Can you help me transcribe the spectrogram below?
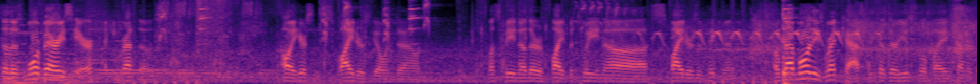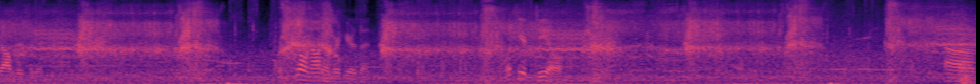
So there's more berries here. I can grab those. Oh, I hear some spiders going down. Must be another fight between uh, spiders and pigmen. I'll grab more of these red caps because they're useful if I encounter gobblers again. What's going on over here then? What's your deal? Um,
